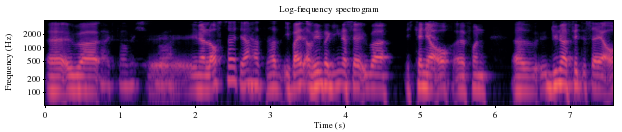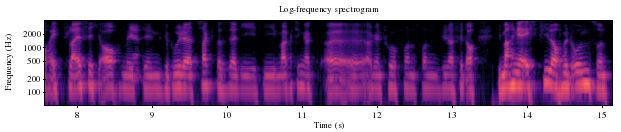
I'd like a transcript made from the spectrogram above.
äh, über Laufzeit, ich, äh, in der Laufzeit, ja. ja. Hast, hast, ich weiß, auf jeden Fall ging das ja über, ich kenne ja. ja. auch äh, von also Dynafit ist ja, ja auch echt fleißig, auch mit ja. den Gebrüder Zack, das ist ja die, die Marketingagentur von, von Dynafit auch. Die machen ja echt viel auch mit uns und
